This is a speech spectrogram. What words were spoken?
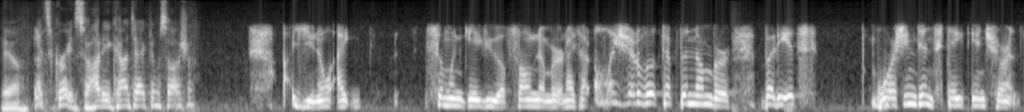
Yeah. yeah. That's great. So how do you contact him, Sasha? Uh, you know, I someone gave you a phone number, and I thought, oh, I should have looked up the number, but it's Washington State Insurance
